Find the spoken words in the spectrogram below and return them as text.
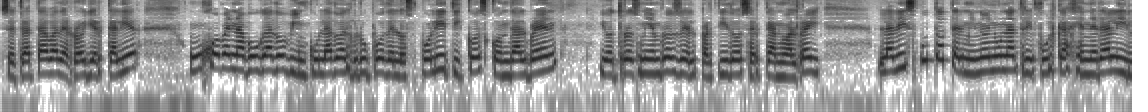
Se trataba de Roger Callier, un joven abogado vinculado al grupo de los políticos con Dalbren y otros miembros del partido cercano al rey. La disputa terminó en una trifulca general y,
